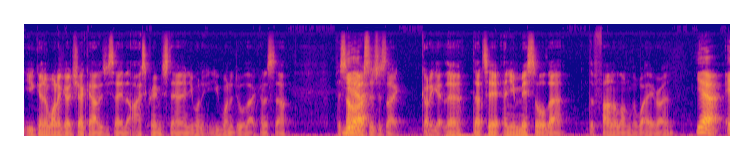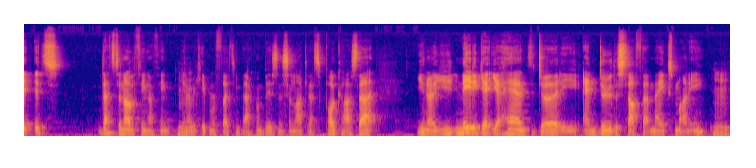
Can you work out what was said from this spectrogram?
you're gonna want to go check out, as you say, the ice cream stand. You want to, you want to do all that kind of stuff. For some Yeah. of us, it's just like got to get there. That's it, and you miss all that the fun along the way, right? yeah, it, it's that's another thing I think you know Mhm. we keep on reflecting back on business and like that's a podcast that you know you need to get your hands dirty and do the stuff that makes money, Mm.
